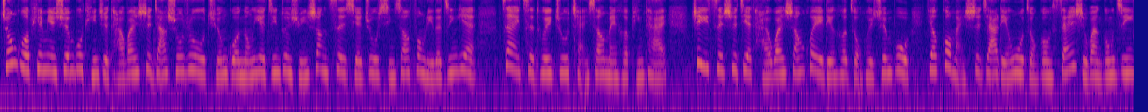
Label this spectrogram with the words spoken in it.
中国片面宣布停止台湾释迦输入，全国农业金盾寻上次协助行销凤梨的经验，再次推出产销媒合平台。这一次，世界台湾商会联合总会宣布要购买释迦莲雾，总共三十万公斤，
